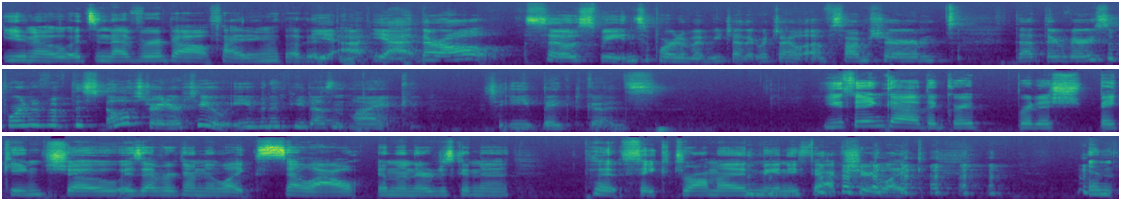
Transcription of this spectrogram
You know, it's never about fighting with other Yeah, people. yeah. They're all so sweet and supportive of each other, which I love. So I'm sure that they're very supportive of this illustrator too, even if he doesn't like to eat baked goods. You think uh, the Great British Baking Show is ever gonna like sell out, and then they're just gonna put fake drama and manufacture like? And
